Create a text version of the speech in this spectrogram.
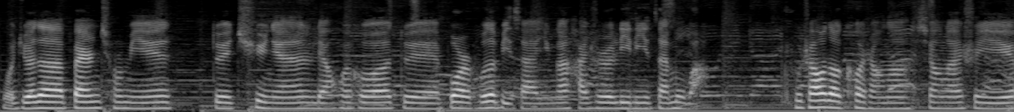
我觉得拜仁球迷对去年两回合对波尔图的比赛应该还是历历在目吧。葡超的客场呢，向来是以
